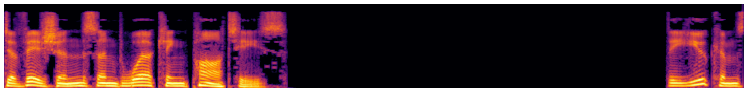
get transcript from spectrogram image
Divisions and working parties The EUCHEMS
